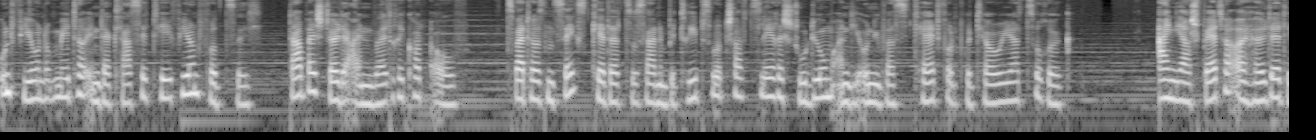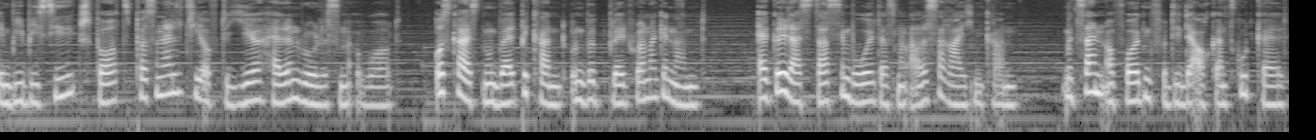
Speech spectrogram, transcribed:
und 400 Meter in der Klasse T44. Dabei stellt er einen Weltrekord auf. 2006 kehrt er zu seinem Betriebswirtschaftslehre-Studium an die Universität von Pretoria zurück. Ein Jahr später erhält er den BBC Sports Personality of the Year Helen Rollison Award. Oscar ist nun weltbekannt und wird Blade Runner genannt. Er gilt als das Symbol, dass man alles erreichen kann. Mit seinen Erfolgen verdient er auch ganz gut Geld.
